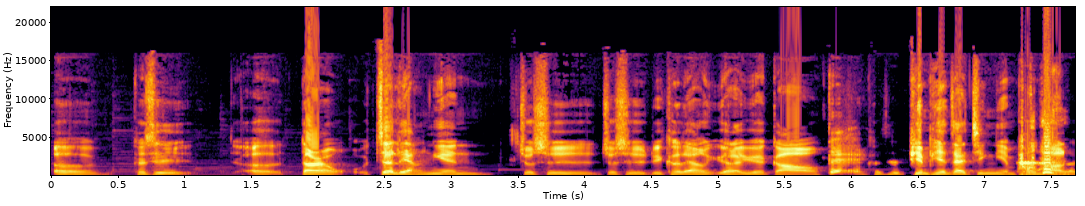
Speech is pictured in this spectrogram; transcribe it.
呃，可是呃，当然这两年就是就是旅客量越来越高，对，可是偏偏在今年碰到了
